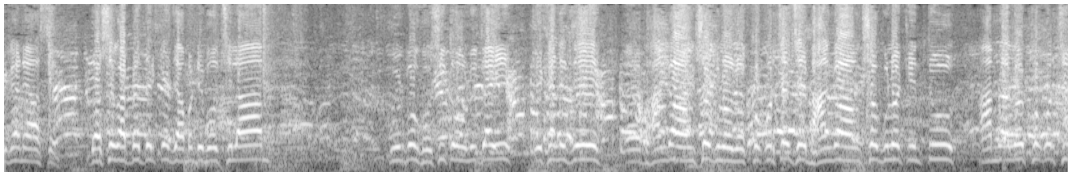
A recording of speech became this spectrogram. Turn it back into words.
এখানে আসে। দর্শক, আপনাদেরকে যেমনটি বলছিলাম, পূর্ব ঘোষিত অনুযায়ী এখানে যে ভাঙ্গা অংশগুলো লক্ষ্য করছেন, সেই ভাঙ্গা অংশগুলো কিন্তু আমরা লক্ষ্য করছি।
